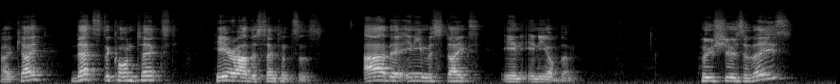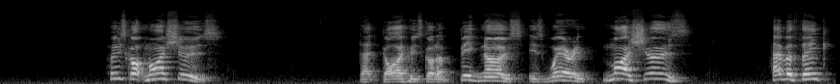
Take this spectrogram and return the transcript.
Okay? That's the context. Here are the sentences. Are there any mistakes in any of them? Whose shoes are these? Who's got my shoes? That guy who's got a big nose is wearing my shoes. Have a think.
